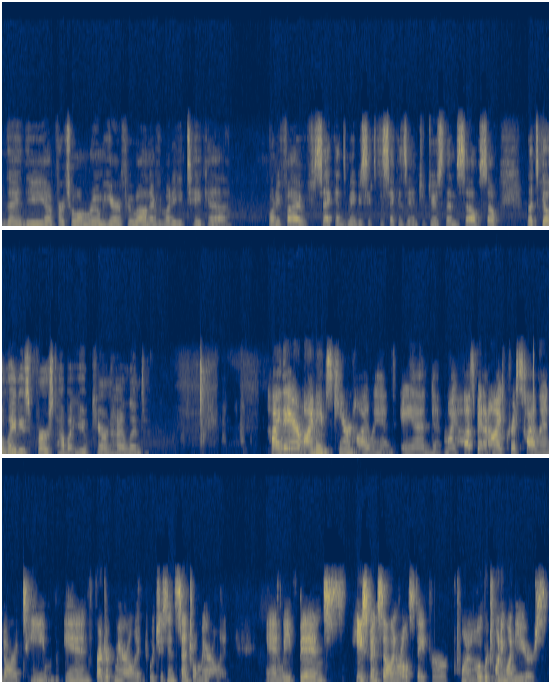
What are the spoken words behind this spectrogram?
The the uh, virtual room here, if you will, and everybody take uh, 45 seconds, maybe 60 seconds to introduce themselves. So let's go, ladies first. How about you, Karen Highland? Hi there, my name's Karen Highland, and my husband and I, Chris Highland, are a team in Frederick, Maryland, which is in central Maryland. And we've been, he's been selling real estate for 20, over 21 years.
